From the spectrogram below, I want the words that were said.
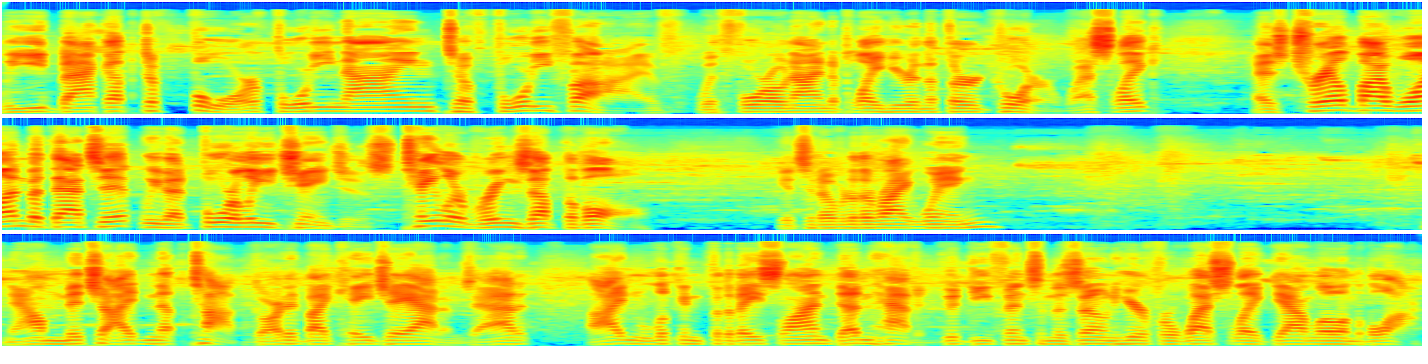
Lead back up to four, 49 to 45, with 409 to play here in the third quarter. Westlake has trailed by one, but that's it. We've had four lead changes. Taylor brings up the ball, gets it over to the right wing. Now Mitch Iden up top, guarded by KJ Adams. Iden looking for the baseline, doesn't have it. Good defense in the zone here for Westlake down low on the block.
